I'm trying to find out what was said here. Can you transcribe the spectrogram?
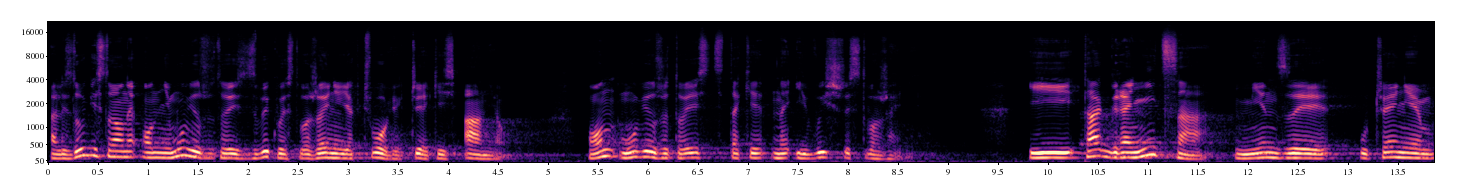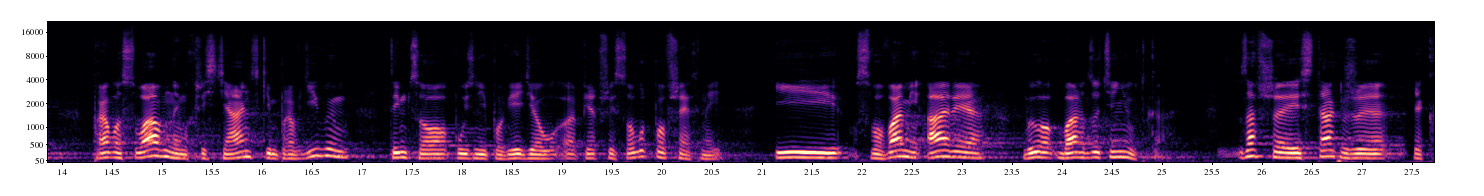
ale z drugiej strony on nie mówił, że to jest zwykłe stworzenie jak człowiek czy jakiś anioł. On mówił, że to jest takie najwyższe stworzenie. I ta granica między uczeniem prawosławnym, chrześcijańskim, prawdziwym, tym, co później powiedział pierwszy Sobór Powszechny, i słowami Aria była bardzo cieniutka. Zawsze jest tak, że jak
